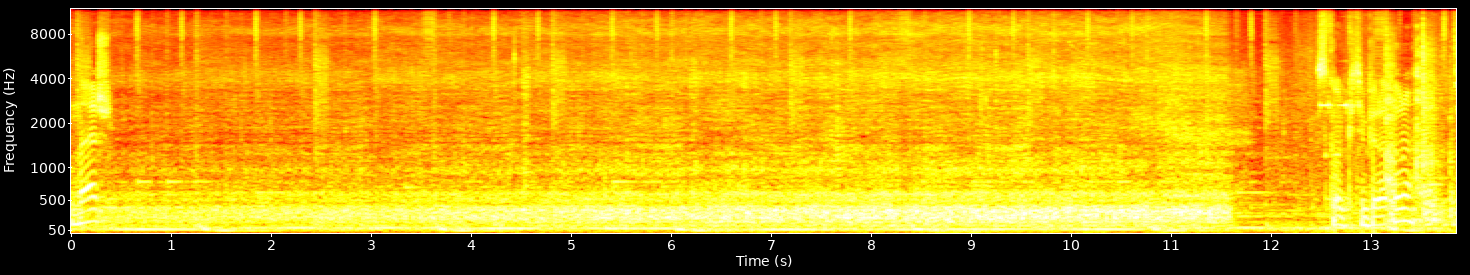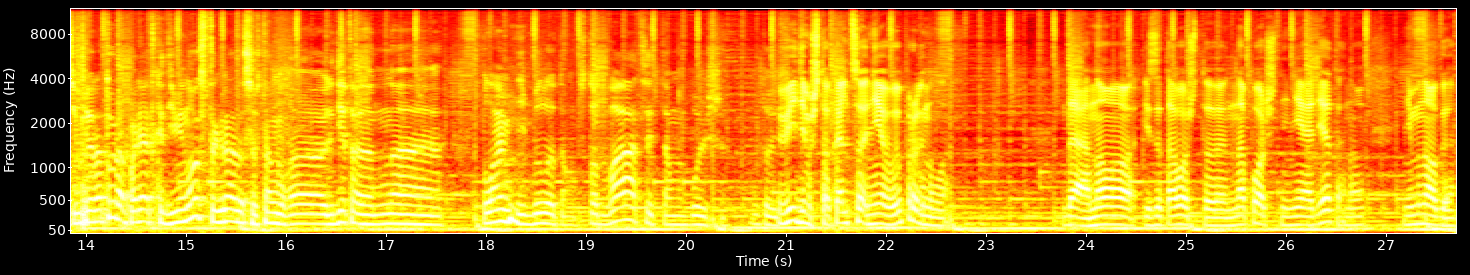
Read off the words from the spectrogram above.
Наш Сколько температура? Температура порядка 90 градусов, там э, где-то на пламени было там 120, там и больше. Ну, есть, Видим, что кольцо не выпрыгнуло. Да, но из-за того, что на поршне не одето, оно немного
